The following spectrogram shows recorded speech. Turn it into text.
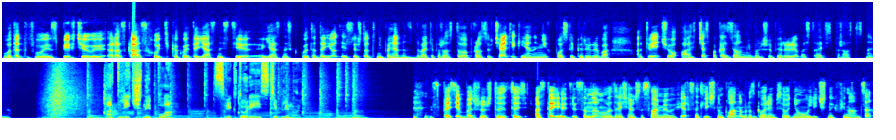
вот этот твой сбивчивый рассказ хоть какой-то ясности, ясность какую-то дает. Если что-то непонятно, задавайте, пожалуйста, вопросы в чатике, я на них после перерыва отвечу. А сейчас пока сделаем небольшой перерыв, оставайтесь, пожалуйста, с нами. Отличный план с Викторией Стеблиной. Спасибо большое, что остаетесь со мной. Мы возвращаемся с вами в эфир с отличным планом. Разговариваем сегодня о личных финансах.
